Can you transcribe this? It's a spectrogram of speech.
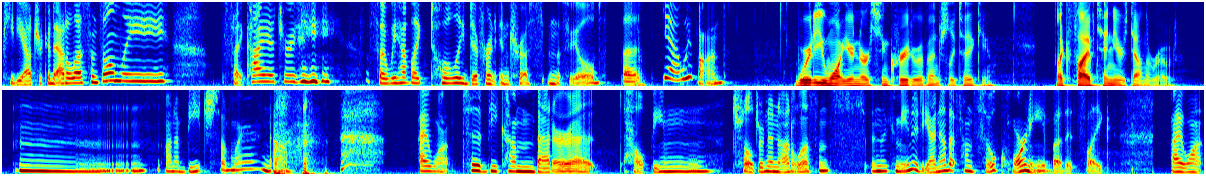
pediatric and adolescents only, psychiatry. so we have like totally different interests in the field, but yeah, we bond. Where do you want your nursing career to eventually take you? Like five, ten years down the road? Mm, on a beach somewhere? No. I want to become better at helping children and adolescents in the community. I know that sounds so corny, but it's like I want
